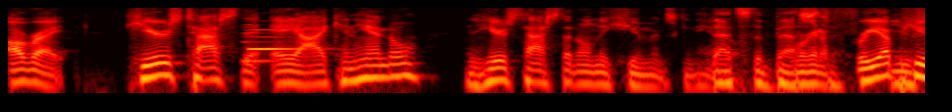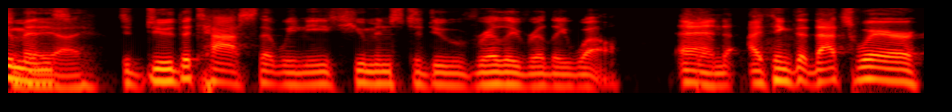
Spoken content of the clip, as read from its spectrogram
all right. Here's tasks that AI can handle, and here's tasks that only humans can handle. that's the best. We're going to free up humans to do the tasks that we need humans to do really, really well. And I think that that's where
